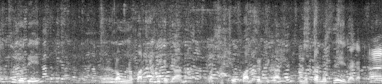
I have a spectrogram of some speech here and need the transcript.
একটু যদি রমনা পার্কের দিকে যান বা শিশু পার্কের দিকে আসেন মোড়টার মধ্যে এই জায়গাটা। হ্যাঁ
